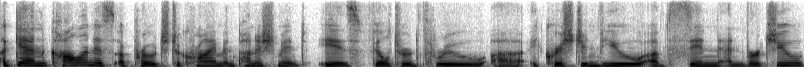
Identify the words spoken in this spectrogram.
Again, colonists' approach to crime and punishment is filtered through uh, a Christian view of sin and virtue,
